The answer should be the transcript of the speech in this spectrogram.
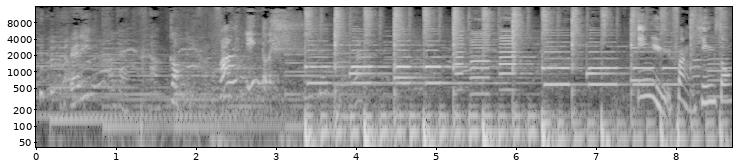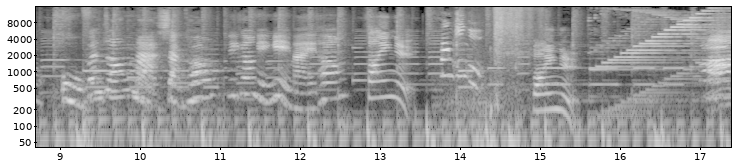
Ready? Okay, now go. Fun English. 英语放轻松，五分钟马上通，立功英语买通，放英语。放英语。On。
